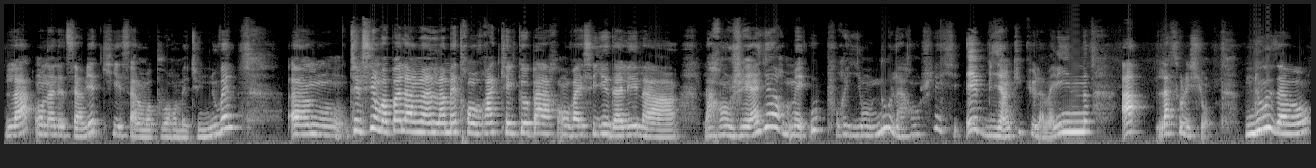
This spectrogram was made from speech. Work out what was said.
là, on a notre serviette qui est sale. On va pouvoir en mettre une nouvelle. Euh, celle-ci, on va pas la, mettre en vrac quelque part. On va essayer d'aller la, la, ranger ailleurs. Mais où pourrions-nous la ranger? Eh bien, Cucu la maline a la solution. Nous avons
